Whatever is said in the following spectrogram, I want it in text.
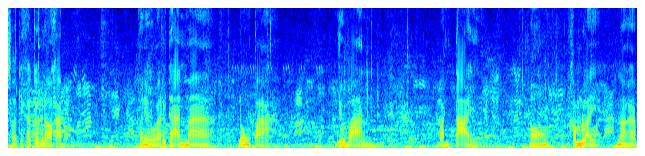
สวัสดีครับตัวพี่น้องครับวันนี้ผมว่าทุกท่านมาลงป่า อยู่บ้านบ้านใต้หนองคำไหลนะครับ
